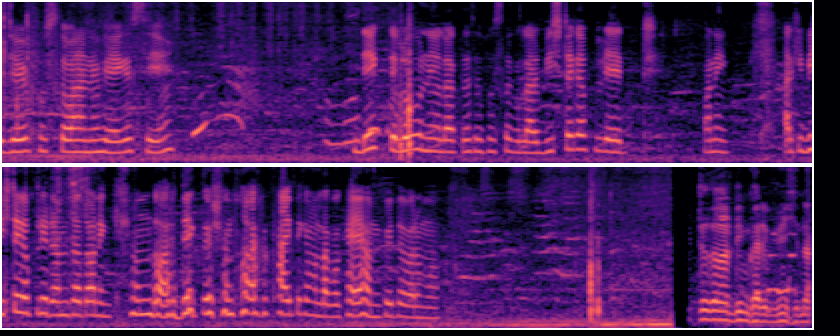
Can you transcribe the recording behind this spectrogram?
এই যে ফুচকা বানানো হয়ে গেছে। দেখতে লোভনীয় লাগতেছে ফুচকাগুলো। আর বিশ টাকা প্লেট অনেক। আর কি বিশ টাকা প্লেট আনতে তো অনেক সুন্দর দেখতে সুন্দর। খাইতে কেমন লাগবে? খাই এখন কইতে পারব একটু ডিম খারি মিশি না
